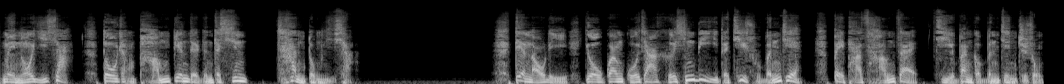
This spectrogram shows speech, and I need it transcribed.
每挪一下都让旁边的人的心颤动一下。电脑里有关国家核心利益的技术文件被他藏在几万个文件之中，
